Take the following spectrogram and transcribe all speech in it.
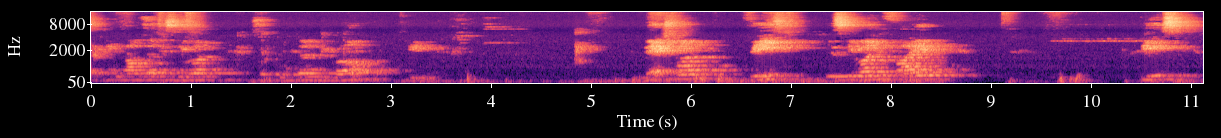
thirteen thousand is given. So total become three. Next one, fridge is given five piece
